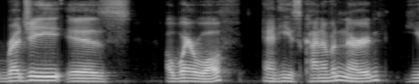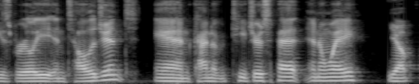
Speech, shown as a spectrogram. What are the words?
Reggie is a werewolf and he's kind of a nerd. He's really intelligent and kind of teacher's pet in a way. yep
